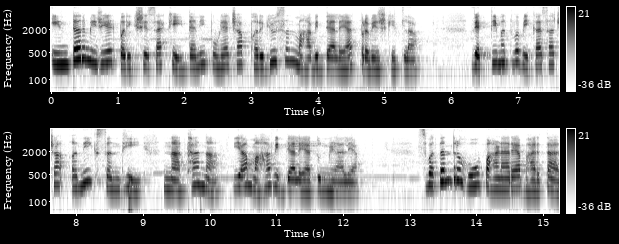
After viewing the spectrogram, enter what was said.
इंटरमिजिएट परीक्षेसाठी त्यांनी पुण्याच्या फर्ग्युसन महाविद्यालयात प्रवेश घेतला. व्यक्तिमत्व विकासाच्या अनेक संधी नाथांना या महाविद्यालयातून मिळाल्या. स्वतंत्र होऊ पाहणाऱ्या भारतात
